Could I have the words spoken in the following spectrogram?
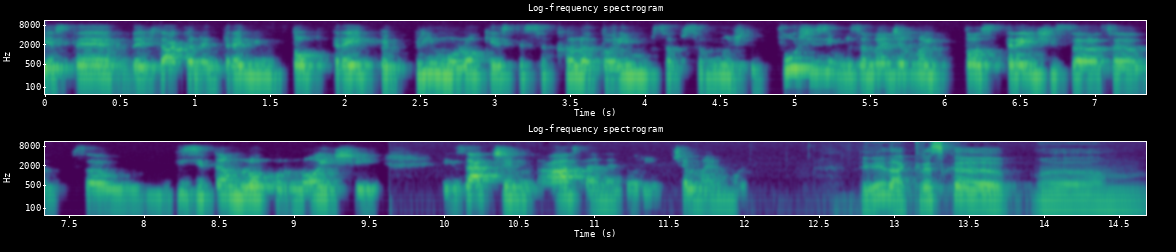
Este, deci dacă ne întrebi top 3, pe primul loc este să călătorim, să, să nu știu, pur și simplu să mergem noi toți trei și să, să, să vizităm locuri noi și exact ce, asta ne dorim cel mai mult. Lili, crezi că uh,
